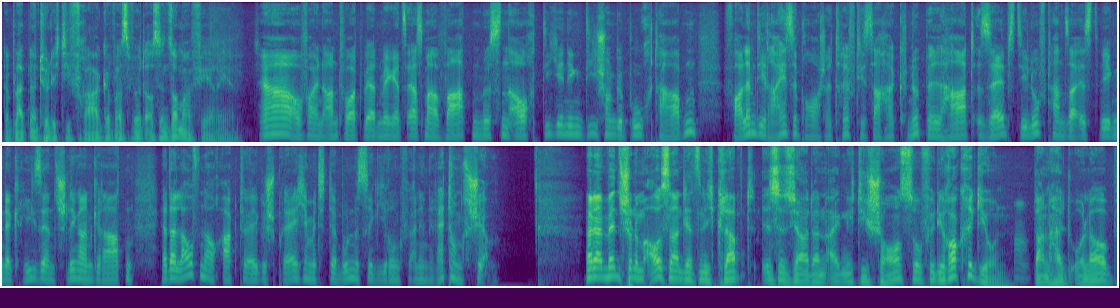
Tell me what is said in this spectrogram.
Da bleibt natürlich die Frage, was wird aus den Sommerferien? Ja, auf eine Antwort werden wir jetzt erstmal warten müssen. Auch diejenigen, die schon gebucht haben. Vor allem die Reisebranche trifft die Sache knüppelhart. Selbst die Lufthansa ist wegen der Krise ins Schlingern geraten. Ja, da laufen auch aktuell Gespräche mit der Bundesregierung für einen Rettungsschirm. Na dann, wenn es schon im Ausland jetzt nicht klappt, ist es ja dann eigentlich die Chance so für die Rockregion. Hm. Dann halt Urlaub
